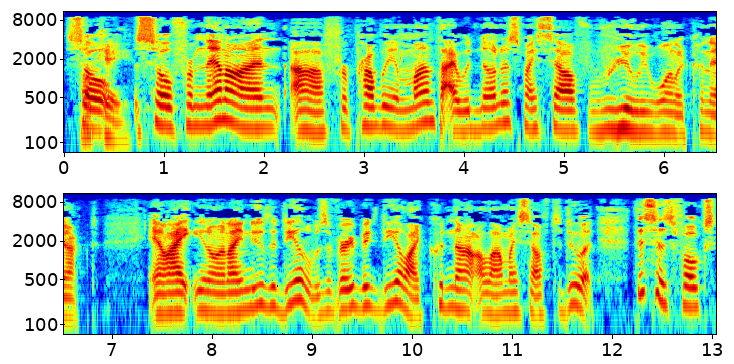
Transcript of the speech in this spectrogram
So, okay. so from then on, uh, for probably a month, I would notice myself really want to connect and I, you know, and I knew the deal. It was a very big deal. I could not allow myself to do it. This is, folks,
